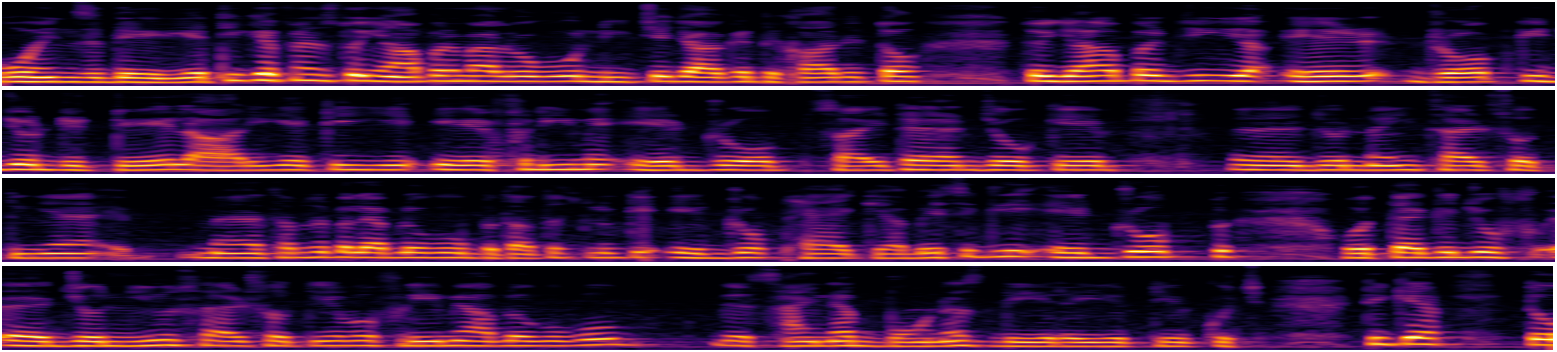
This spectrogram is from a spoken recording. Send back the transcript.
कोइंस दे रही है। ठीक है फ्रेंड्स तो यहाँ पर मैं लोगों को नीचे जाके दिखा देता हूँ। तो यहाँ पर जी एयर ड्रॉप की जो डिटेल आ रही है कि ये एयर फ्री में एयर ड्रॉप साइट है, जो कि जो नई साइट्स होती हैं। मैं सबसे पहले आप लोगों को बताता चलूँ कि एयर ड्रॉप है क्या। बेसिकली एयर ड्रॉप होता है कि जो जो न्यू साइट्स होती हैं, वो फ्री में आप लोगों को साइन अप बोनस दे रही होती है कुछ, ठीक है? तो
